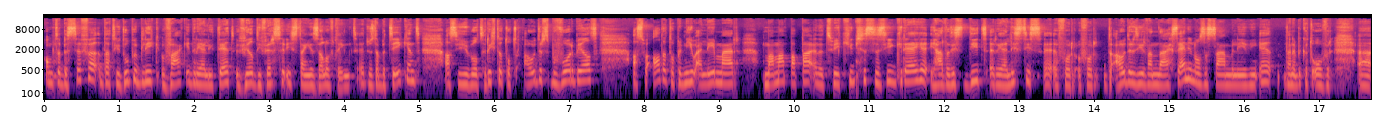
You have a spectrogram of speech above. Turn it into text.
om te beseffen dat je doelpubliek vaak in de realiteit veel diverser is dan je zelf denkt. Hè. Dus dat betekent, als je je wilt richten tot ouders bijvoorbeeld, als we altijd opnieuw alleen maar mama, papa en de twee kindjes te zien krijgen, ja, dat is niet realistisch hè, voor, voor de ouders die er vandaag zijn in onze samenleving. Hè. Dan heb ik het over uh,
